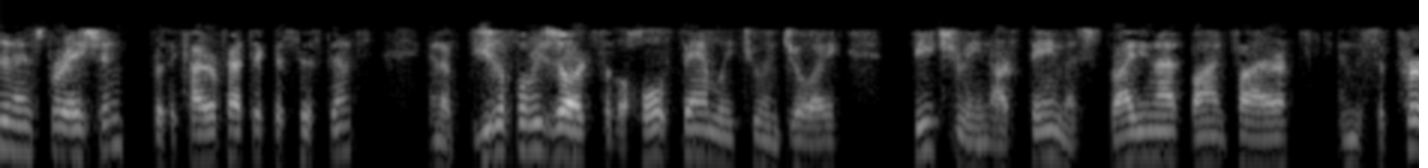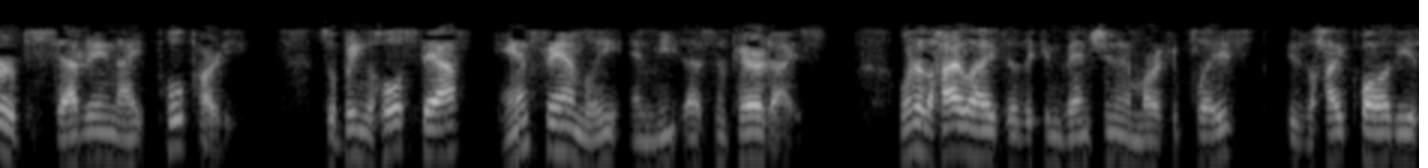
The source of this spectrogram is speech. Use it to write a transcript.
an inspiration for the chiropractic assistants, and a beautiful resort for the whole family to enjoy, featuring our famous Friday night bonfire and the superb Saturday night pool party. So bring the whole staff and family and meet us in paradise. One of the highlights of the convention and marketplace is the high quality of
